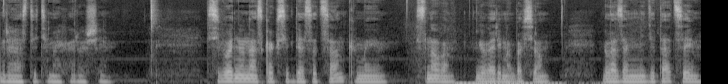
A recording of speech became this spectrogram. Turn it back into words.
Здравствуйте, мои хорошие. Сегодня у нас, как всегда, сатсанг. Мы снова говорим обо всем глазами медитации.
